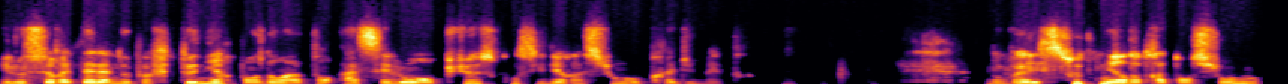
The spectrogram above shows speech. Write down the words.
et le seraient-elles, elles ne peuvent tenir pendant un temps assez long en pieuse considération auprès du Maître. Donc, vous voyez, soutenir notre attention,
